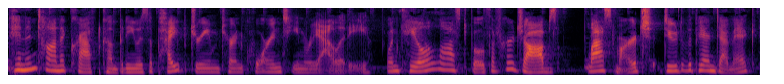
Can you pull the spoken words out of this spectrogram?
Pin and Tonic Craft Company was a pipe dream turned quarantine reality. When Kayla lost both of her jobs last March, due to the pandemic,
